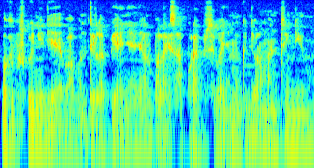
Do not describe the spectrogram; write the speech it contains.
Oke bosku ini dia walaupun tilapianya jangan lupa like subscribe sebanyak mungkin di orang mancing new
